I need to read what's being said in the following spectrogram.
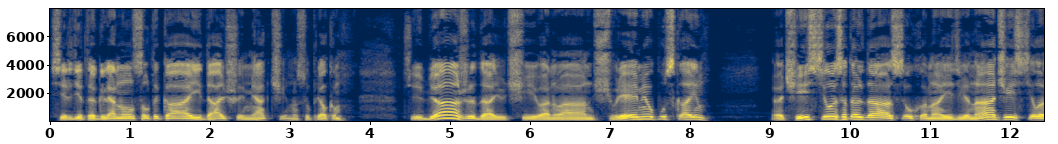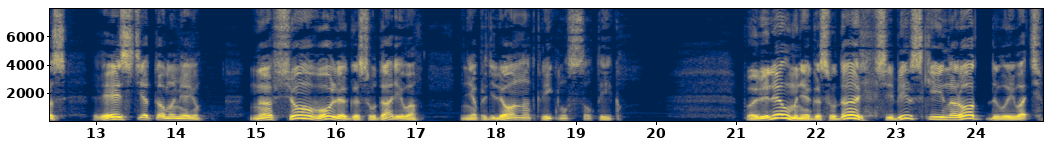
сердито глянул Салтыка и дальше, мягче, но с упреком. Тебя, ожидающий, Иван Иванович, время упускаем. Очистилась от льда сухона, и двина очистилась, весть о том имею. На все воля государева, — неопределенно откликнулся Салтык. Повелел мне государь сибирский народ довоевать,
